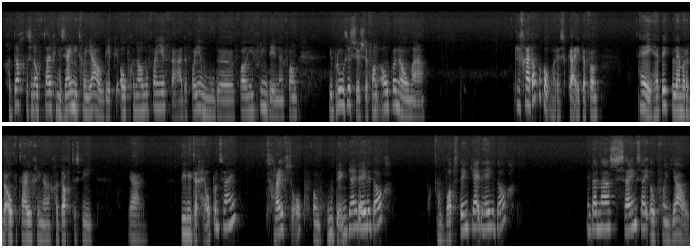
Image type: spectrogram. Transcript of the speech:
gedachten en overtuigingen zijn niet van jou. Die heb je overgenomen van je vader, van je moeder, van je vriendinnen, van je broers en zussen, van opa en oma. Dus ga dat ook, ook maar eens kijken van, hey, heb ik belemmerende overtuigingen, gedachten die, ja, die niet echt helpend zijn? Schrijf ze op, van hoe denk jij de hele dag? Wat denk jij de hele dag? En daarnaast zijn zij ook van jou.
